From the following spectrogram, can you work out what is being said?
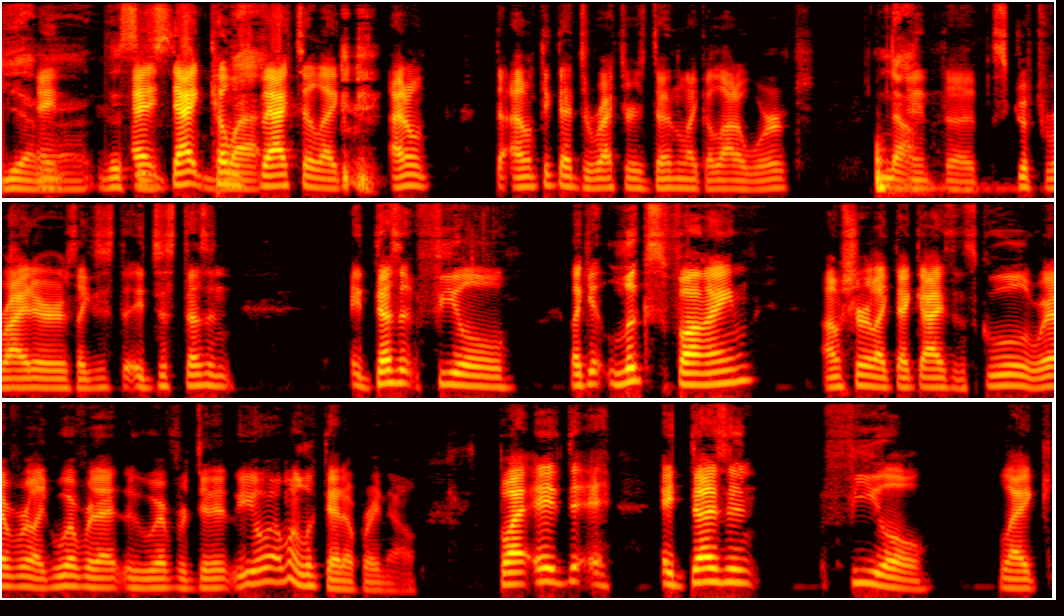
Yeah, And- man. This And is that comes whack. back to like I don't I don't think that director has done like a lot of work No, and the script writers like just it just doesn't it doesn't feel like it looks fine i'm sure like that guy's in school or whatever like whoever that whoever did it you know i'm gonna look that up right now but it it, it doesn't feel like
